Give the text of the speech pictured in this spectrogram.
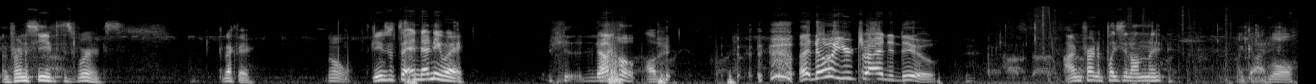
I'm trying to see if this works. Get back there. No. The game's supposed to end anyway. no. I'll, I know what you're trying to do. I'm trying to place it on the. Oh my god. Lol.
